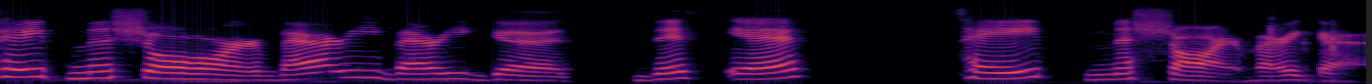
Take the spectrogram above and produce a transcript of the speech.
tape measure. Very, very good. This is tape measure. Very good.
